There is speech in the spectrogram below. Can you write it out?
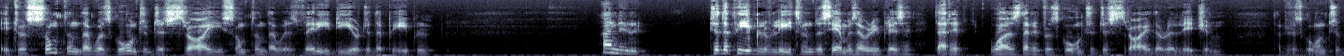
It was something that was going to destroy something that was very dear to the people and in, to the people of Leitrim, the same as every place, that it was that it was going to destroy the religion, that it was going to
